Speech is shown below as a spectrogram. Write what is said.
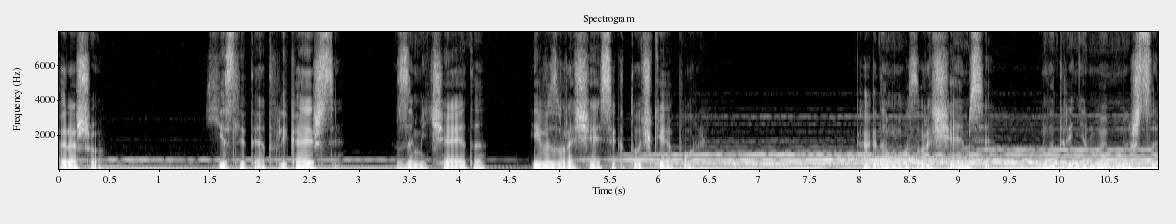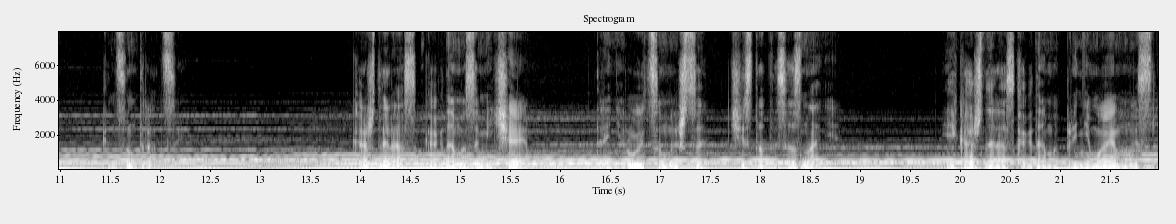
Хорошо. Если ты отвлекаешься, замечай это и возвращайся к точке опоры. Когда мы возвращаемся, мы тренируем мышцы концентрации. Каждый раз, когда мы замечаем, тренируются мышцы чистоты сознания. И каждый раз, когда мы принимаем мысли,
